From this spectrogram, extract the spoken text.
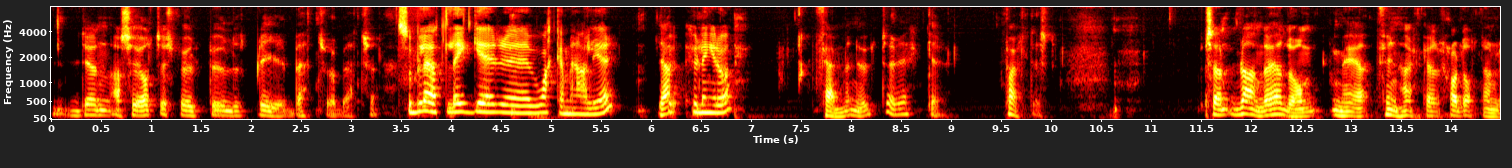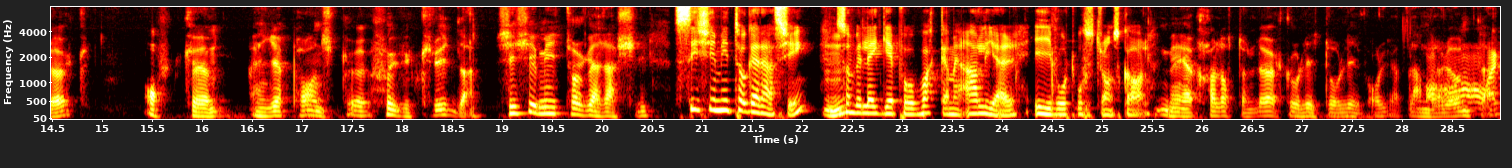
Det asiatiska utbudet blir bättre och bättre. Så blötlägger eh, wakamealger. Ja, Hur, hur länge då? fem minuter räcker faktiskt. Sen blandar jag dem med finhackad schalottenlök och eh, en japansk eh, sjukrydda. Shishimi togarashi. Sashimi togarashi, Mm. som vi lägger på wakamealger i vårt ostronskal. med schalottenlök och lite olivolja. Blandar runt där.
